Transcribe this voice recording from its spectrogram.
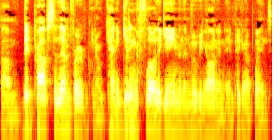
um, big props to them for you know kind of getting the flow of the game and then moving on and, and picking up wins.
